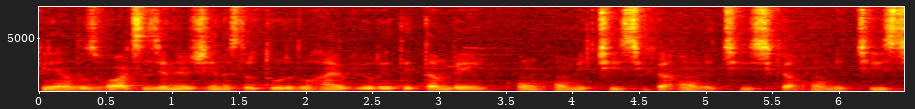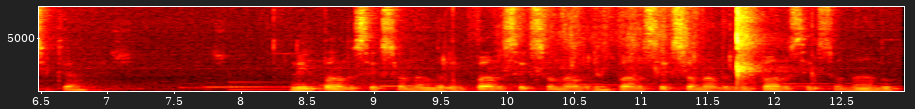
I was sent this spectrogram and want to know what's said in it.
criando os vórtices de energia na estrutura do raio violeta e também com ometística, ometística, ometística, limpando, seccionando, limpando, seccionando, limpando, seccionando, limpando, seccionando.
